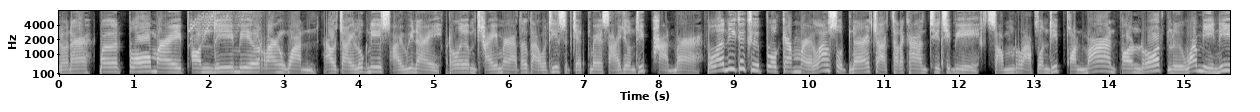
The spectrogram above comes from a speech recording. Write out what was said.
แล้วนะ เปิดโปรใหม่ผ่อนดีมีรางวัล เอาใจลูกหนี้สายวินัย เริ่มใช้มาตั้งแต่วันที่ 17 เมษายนที่ผ่านมา และนี่ก็คือโปรแกรมใหม่ล่าสุดนะจากธนาคาร TTB สำหรับคนที่ผ่อนบ้านผ่อนรถ หรือว่ามีหนี้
